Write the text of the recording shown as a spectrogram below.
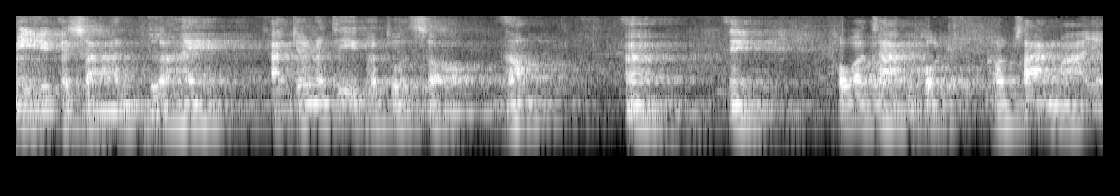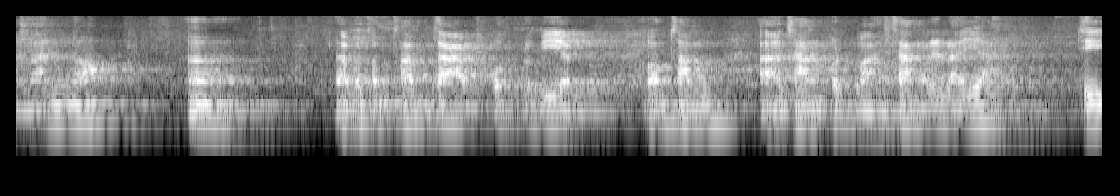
มีเอกสารเพื่อให้ทางเจ้าหน้าที่เขาตรวจสอบเนาะอ่านี่เพราะว่าทางกฎเขาสร้างมาอย่างนั้นเนาะอ่เราก็ต้องทำตามกฎระเบียบของทำทางกฎหมายทางหลายๆอย่างที่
